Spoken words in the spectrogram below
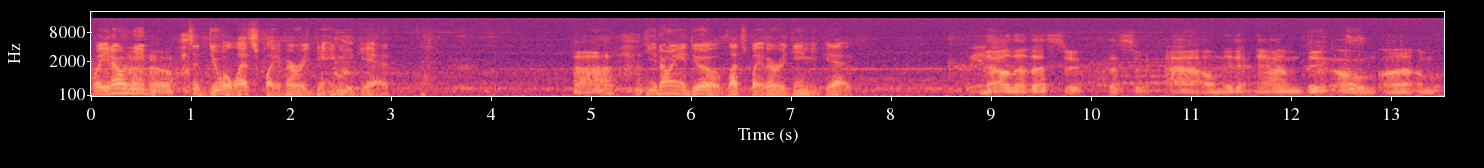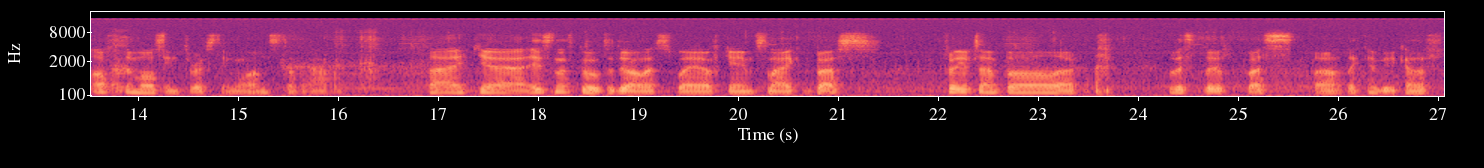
Well, you don't need Uh-oh. to do a let's play of every game you get. Huh? You don't need to do a let's play of every game you get. No, that, that's true. That's true. Uh, only the, I'm doing all uh, um, of the most interesting ones that I have. Like, uh, it's not cool to do a let's play of games like Bus, for example, or let's play of Bus. Uh, that can be kind of.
